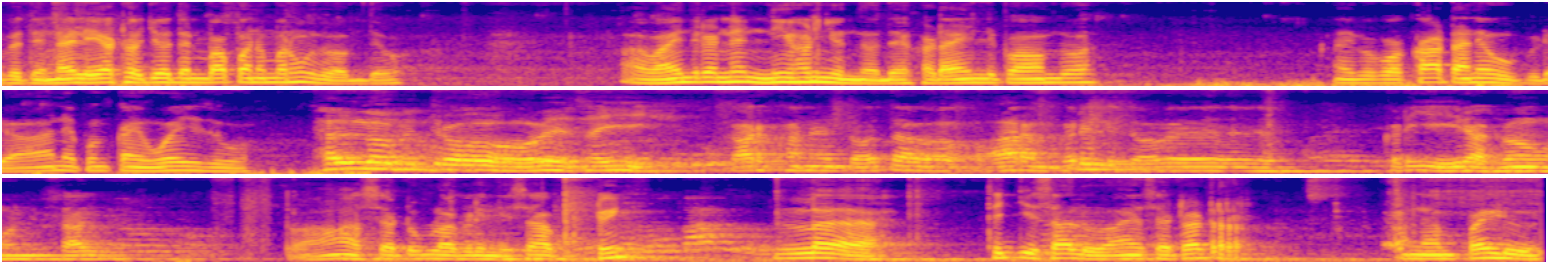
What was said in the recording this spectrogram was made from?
બધી નાલી આઠો જો તને બાપા નંબર જવાબ દેવો? આ વાંદરા ને નિહણ્યું જ ન દેખાડે. અહીં લીપા આમ દો અહીં બાપા કાંટા ને એવું પીડ્યા. આને પણ કાંઈ હોય જુઓ. હેલો મિત્રો. હવે કારખાને તો હતા, આરામ કરી લીધો. હવે કરીએ હીરા ઘઉં સારું તો આ છે ટુબલાકડીની સાફ ટીંગ લે, થઈ ગઈ ચાલુ અહીંયા છે ટાટર. અને આમ પડ્યું.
